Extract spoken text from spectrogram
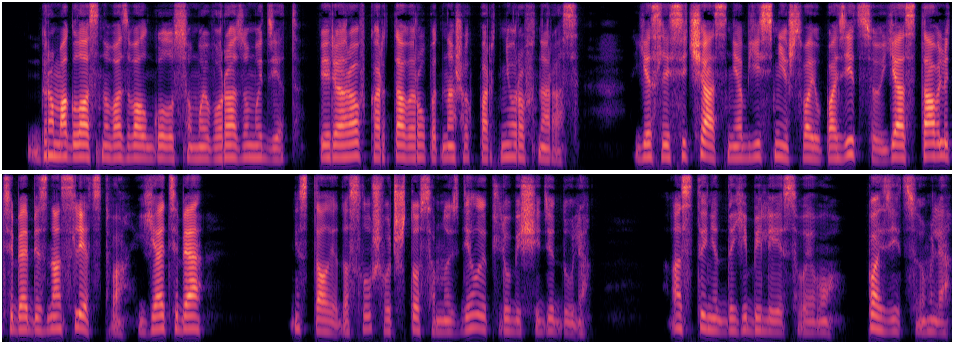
— громогласно возвал голосу моего разума дед, переорав картавый ропот наших партнеров на раз. «Если сейчас не объяснишь свою позицию, я оставлю тебя без наследства. Я тебя...» Не стал я дослушивать, что со мной сделает любящий дедуля. Остынет до юбилея своего. Позицию, мля.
